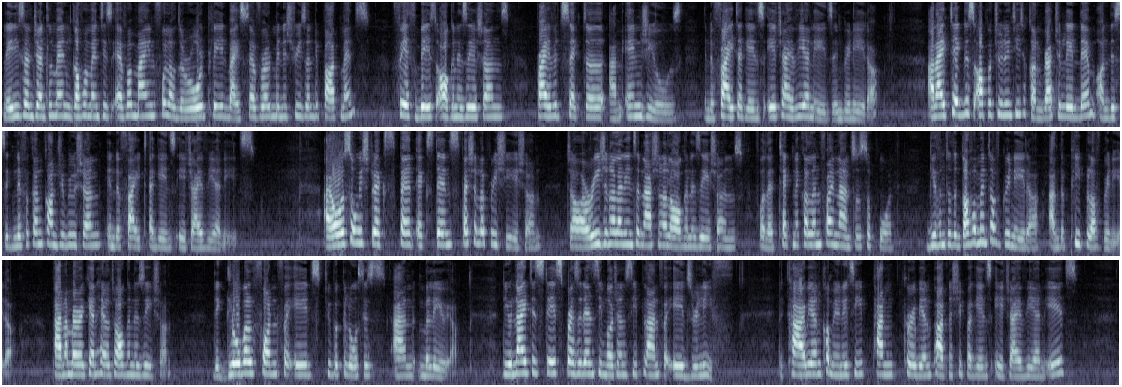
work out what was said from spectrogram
Ladies and gentlemen, government is ever mindful of the role played by several ministries and departments, faith-based organizations, private sector and NGOs in the fight against HIV and AIDS in Grenada. And I take this opportunity to congratulate them on this significant contribution in the fight against HIV and AIDS. I also wish to extend special appreciation to our regional and international organizations for their technical and financial support given to the government of Grenada and the people of Grenada, Pan American Health Organization, the Global Fund for AIDS, Tuberculosis, and Malaria, the United States President's Emergency Plan for AIDS Relief, the Caribbean Community Pan-Caribbean Partnership Against HIV and AIDS,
